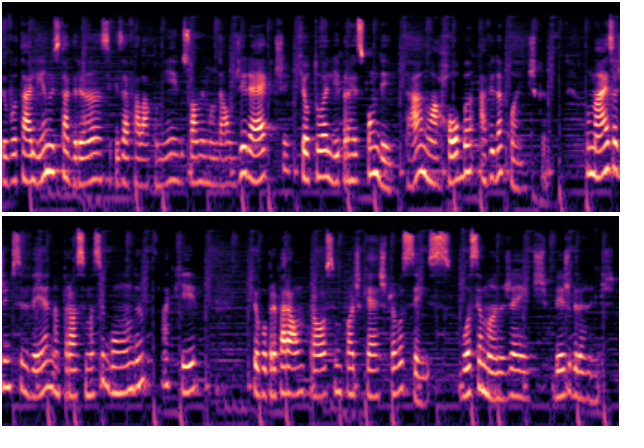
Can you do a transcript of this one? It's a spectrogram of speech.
eu vou estar tá ali no Instagram, se quiser falar comigo, só me mandar um direct que eu tô ali para responder, tá? No arroba a vida quântica. No mais, a gente se vê na próxima segunda aqui, que eu vou preparar um próximo podcast para vocês. Boa semana, gente. Beijo grande.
